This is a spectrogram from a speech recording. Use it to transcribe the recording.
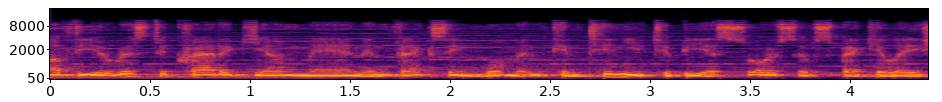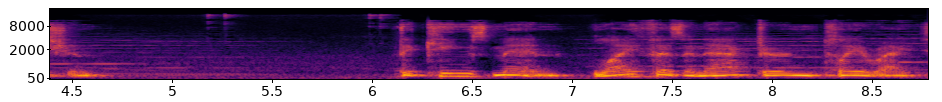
of the aristocratic young man and vexing woman continue to be a source of speculation. The King's Men, Life as an Actor and Playwright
